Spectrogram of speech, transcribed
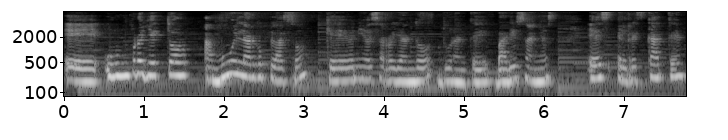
Eh, un proyecto a muy largo plazo que he venido desarrollando durante varios años es el rescate,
